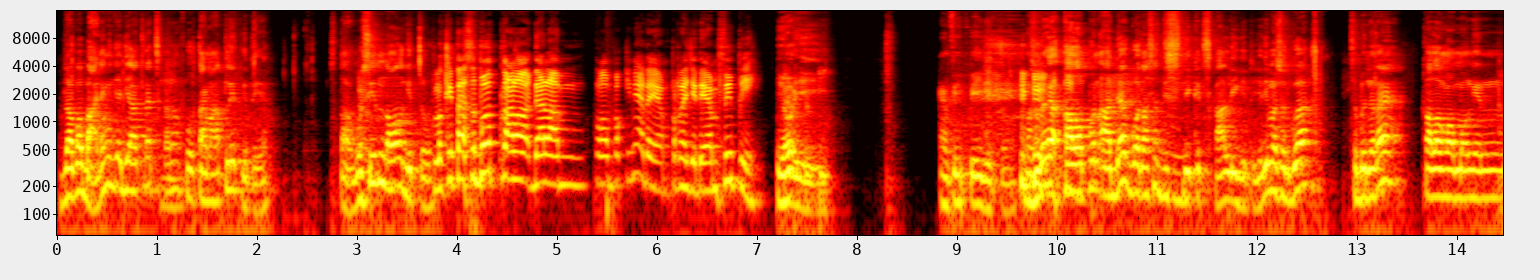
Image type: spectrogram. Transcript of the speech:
berapa banyak yang jadi atlet sekarang full time atlet gitu ya setahu gue sih nol gitu Lo kita sebut kalau dalam kelompok ini ada yang pernah jadi MVP. Yoi. MVP gitu. Maksudnya kalaupun ada gue rasa di sedikit sekali gitu. Jadi maksud gue sebenarnya kalau ngomongin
